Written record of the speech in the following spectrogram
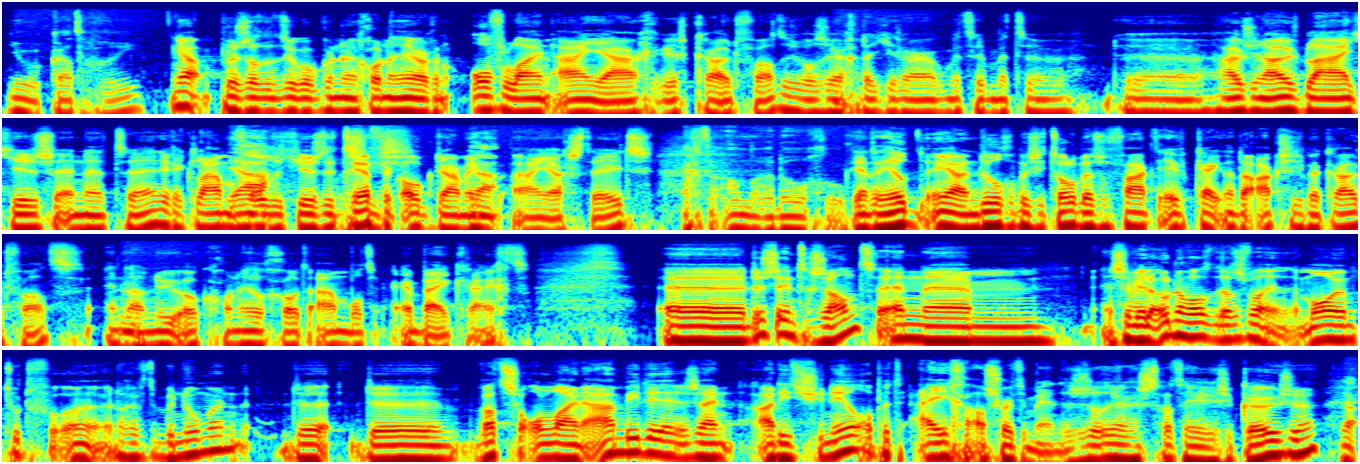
nieuwe categorie. Ja, plus dat het natuurlijk ook een, gewoon een heel erg een offline aanjager is, Kruidvat. Dus wil zeggen dat je daar ook met de, met de, de huis-en-huisblaadjes en het, hè, de reclamefoldertjes, ja, de traffic ook daarmee ja. aanjaagt steeds. Echt een andere doelgroep. Ik denk dat heel, ja, een doelgroep is die toch best wel vaak even kijkt naar de acties bij Kruidvat. En ja. dan nu ook gewoon een heel groot aanbod erbij krijgt. Uh, dus interessant. En, um, en ze willen ook nog wel, dat is wel mooi om toe te, uh, nog even te benoemen. De, de, wat ze online aanbieden zijn additioneel op het eigen assortiment. Dus dat is een strategische keuze. Ja.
